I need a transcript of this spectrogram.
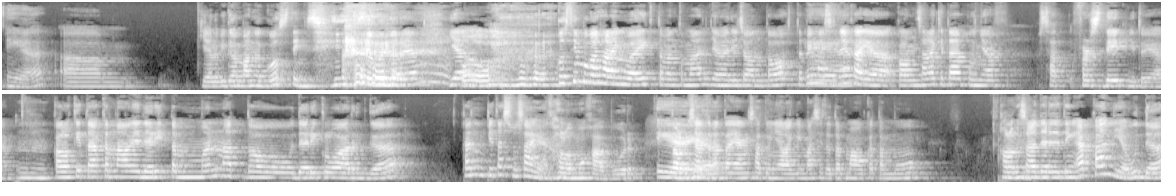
iya Em, ya lebih gampang ngeghosting sih sebenarnya. Ya oh ghosting bukan hal yang baik teman-teman, jangan dicontoh. Tapi Iya. maksudnya kayak kalau misalnya kita punya first date gitu ya. Mhm. Kalau kita kenalnya dari temen atau dari keluarga, kan kita susah ya kalau mau kabur. iya kalau misalnya iya. ternyata yang satunya lagi masih tetap mau ketemu kalau Mhm. misalnya dari dating app kan ya udah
